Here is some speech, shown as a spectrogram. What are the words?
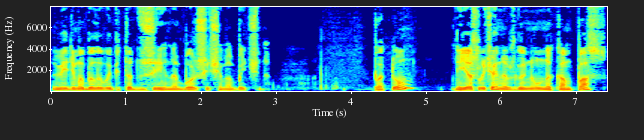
Видимо, было выпито джина больше, чем обычно. Потом я случайно взглянул на компас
